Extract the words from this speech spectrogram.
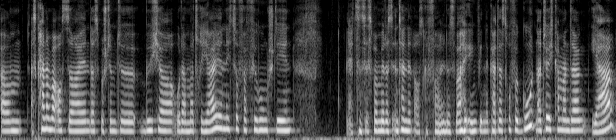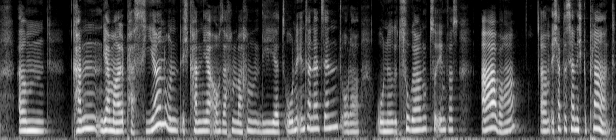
Ähm, es kann aber auch sein, dass bestimmte Bücher oder Materialien nicht zur Verfügung stehen. Letztens ist bei mir das Internet ausgefallen. Das war irgendwie eine Katastrophe. Gut, natürlich kann man sagen, ja, ähm, kann ja mal passieren und ich kann ja auch Sachen machen, die jetzt ohne Internet sind oder ohne Zugang zu irgendwas. Aber ähm, ich habe das ja nicht geplant.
